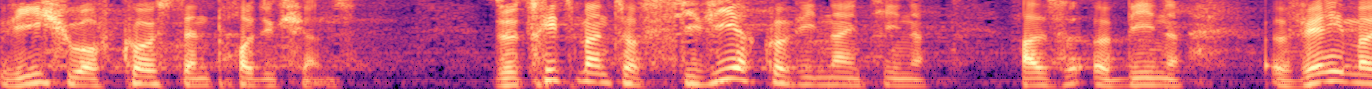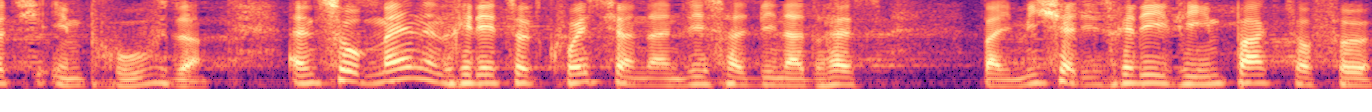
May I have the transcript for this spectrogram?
the, issue of cost and productions. The treatment of severe COVID-19 has uh, been very much improved. And so main and related question, and this has been addressed by Michel is really the impact of uh,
